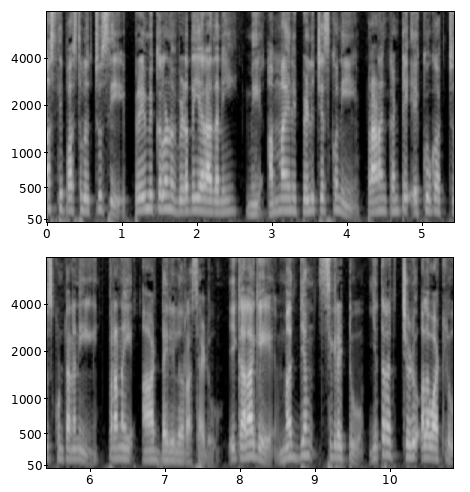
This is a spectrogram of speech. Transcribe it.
ఆస్తిపాస్తులు చూసి ప్రేమికులను విడదీయరాదని మీ అమ్మాయిని పెళ్ళి చేసుకుని ప్రాణం కంటే ఎక్కువగా చూసుకుంటానని ప్రణయ్ ఆ డైరీలో రాశాడు. ఇక అలాగే మద్యం సిగరెట్టు ఇతర చెడు అలవాట్లు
